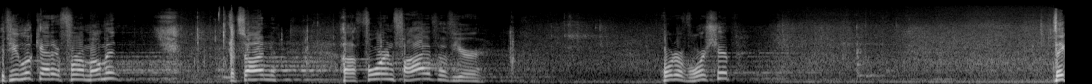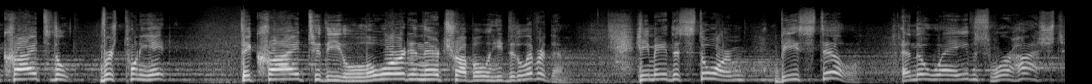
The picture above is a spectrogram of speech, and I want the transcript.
if you look at it for a moment, it's on uh, 4 and 5 of your order of worship. They cried to the, verse 28, they cried to the Lord in their trouble, and he delivered them. He made the storm be still, and the waves were hushed.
